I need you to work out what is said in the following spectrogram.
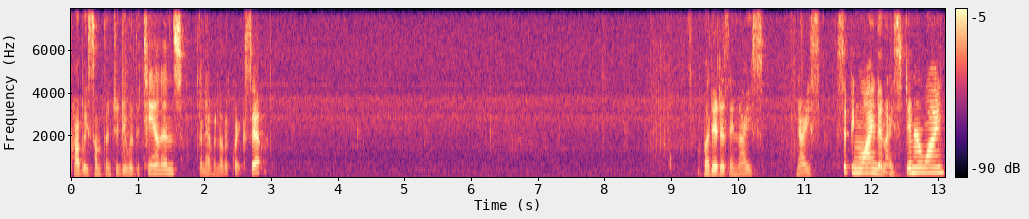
probably something to do with the tannins. I'm to have another quick sip. But it is a nice, nice sipping wine, a nice dinner wine.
